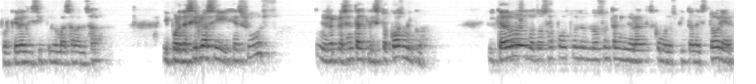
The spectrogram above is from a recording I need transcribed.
porque era el discípulo más avanzado. Y por decirlo así, Jesús representa al Cristo cósmico. Y cada uno de los doce apóstoles no son tan ignorantes como los pinta la historia.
